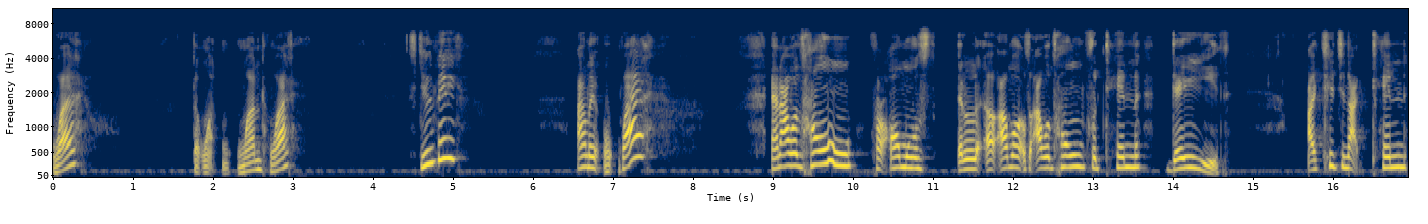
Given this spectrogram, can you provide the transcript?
What? The one, one what? Excuse me? I only, what? And I was home for almost, uh, almost, I was home for 10 days. I kid you not, 10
